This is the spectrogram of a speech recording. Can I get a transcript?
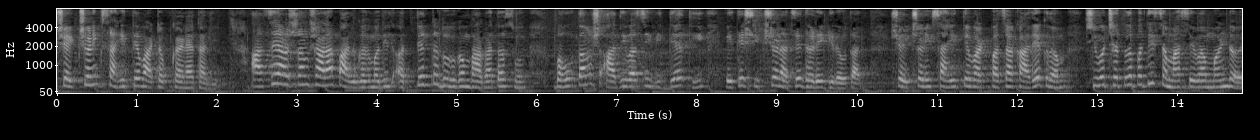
शैक्षणिक साहित्य वाटप करण्यात आले. आसे आश्रमशाळा पालघरमधील अत्यंत दुर्गम भागात असून बहुतांश आदिवासी विद्यार्थी येथे शिक्षणाचे धडे गिरवतात. शैक्षणिक साहित्य वाटपाचा कार्यक्रम शिवछत्रपती समाजसेवा मंडळ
